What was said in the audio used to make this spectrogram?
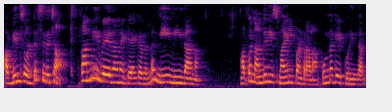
அப்படின்னு சொல்லிட்டு சிரிச்சான். ஃபன்னி வே தானே கேட்கறதில்ல நீ நீதானா அப்போ நந்தினி ஸ்மைல் பண்ணுறாளாம் புன்னகை புரிந்தாள்.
